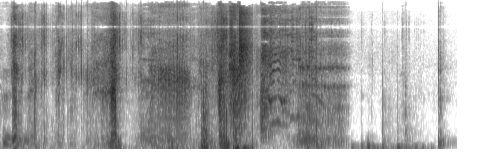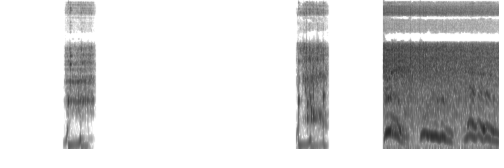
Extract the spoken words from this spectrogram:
Hmm. No!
